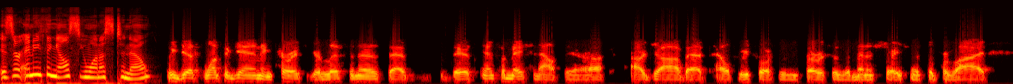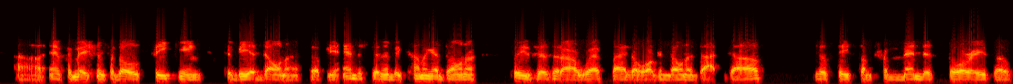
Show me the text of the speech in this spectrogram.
Is there anything else you want us to know? We just once again encourage your listeners that there's information out there. Uh, our job at Health Resources and Services Administration is to provide uh, information for those seeking to be a donor. So if you're interested in becoming a donor, please visit our website at organdonor.gov you'll see some tremendous stories of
